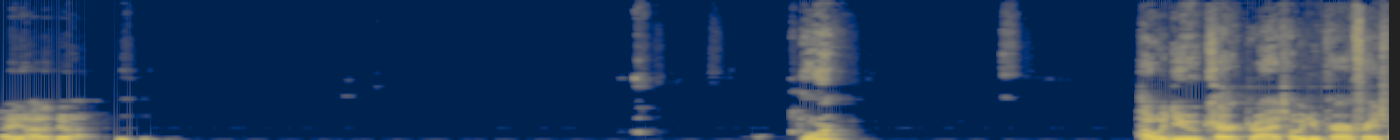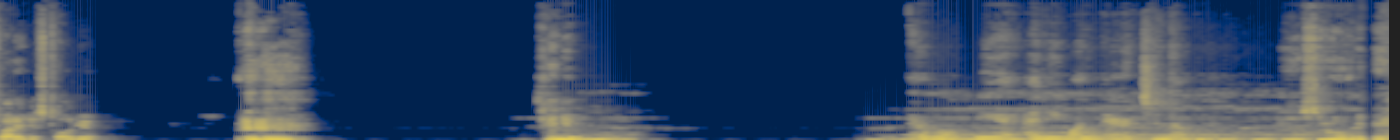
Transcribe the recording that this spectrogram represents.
tell you how to do it. More? How would you characterize, how would you paraphrase what I just told you? Can you? There won't be anyone there to know. Yes, there won't be.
